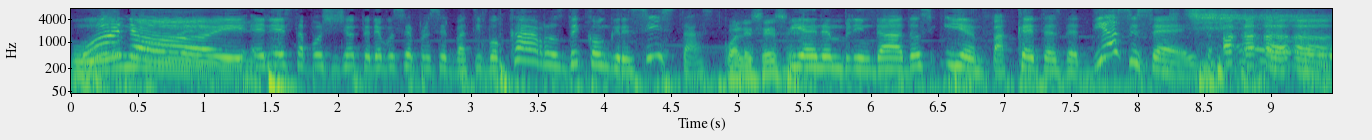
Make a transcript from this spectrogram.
Uno. Y en esta posición tenemos el preservativo carros de congresistas. ¿Cuál es ese? Vienen blindados y en paquetes de 16. Ah, ah, ah, ah.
